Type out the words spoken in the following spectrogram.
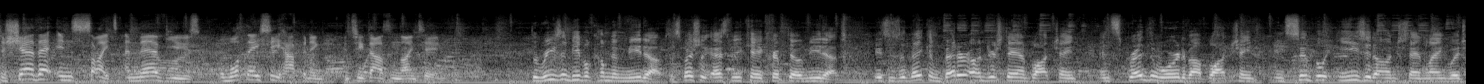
to share their insight and their views on what they see happening in 2019. The reason people come to meetups, especially SVK crypto meetups, is so that they can better understand blockchain and spread the word about blockchain in simple, easy to understand language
